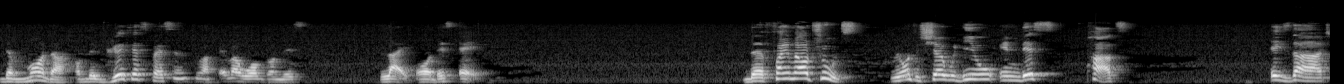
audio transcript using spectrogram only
the mother of the greatest person to have ever walked on this life or this earth. The final truth we want to share with you in this part is that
